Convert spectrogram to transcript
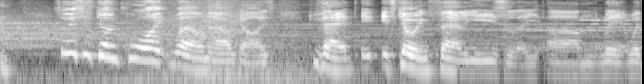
So this is going quite well now, guys. It's going fairly easily. Um, we're, we're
